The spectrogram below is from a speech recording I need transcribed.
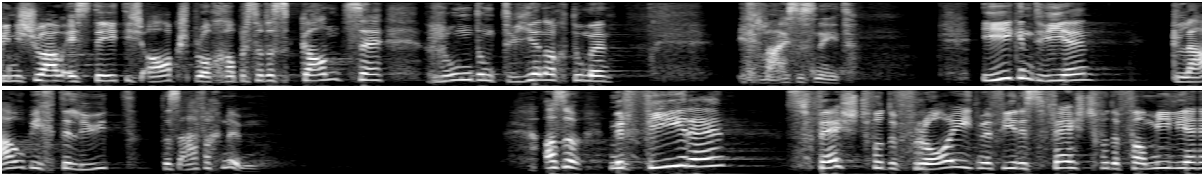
bin ich schon auch ästhetisch angesprochen, aber so das Ganze rund um die Weihnacht herum, ich weiß es nicht. Irgendwie glaube ich den Leuten das einfach nicht mehr. Also, wir feiern das Fest von der Freude, wir feiern das Fest von der Familie,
